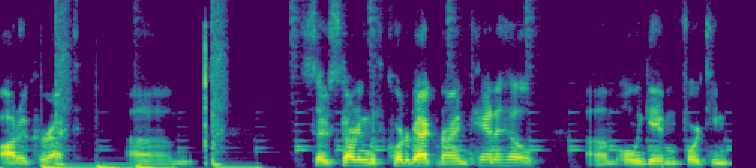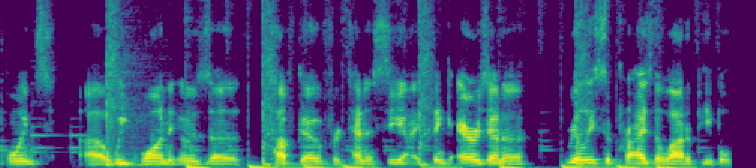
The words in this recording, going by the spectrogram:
autocorrect. Um, so starting with quarterback Ryan Tannehill, um, only gave him 14 points uh, week one. It was a tough go for Tennessee. I think Arizona really surprised a lot of people.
